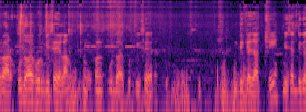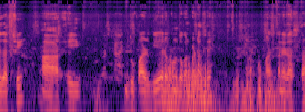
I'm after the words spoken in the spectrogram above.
এবার উদয়পুর বিচে এলাম। দেখুন, উদয়পুর বিচের দিকে যাচ্ছি বিচের দিকে যাচ্ছি, আর এই দুপাশ দিয়ে এরকম দোকানপাট আছে মাঝখানে রাস্তা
